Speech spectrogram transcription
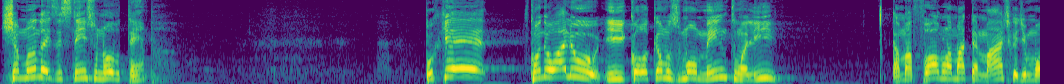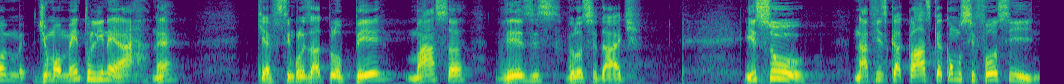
chamando a existência um novo tempo. Porque quando eu olho e colocamos momentum ali, é uma fórmula matemática de, de momento linear, né? Que é simbolizado pelo P, massa vezes velocidade. Isso, na física clássica, é como se fosse,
